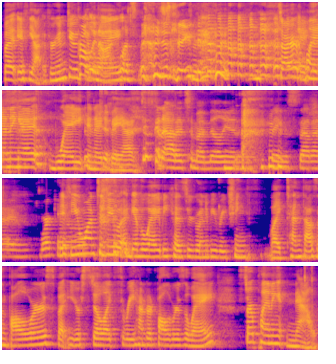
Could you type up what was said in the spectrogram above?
But if yeah, if you're gonna do a Probably giveaway, not. Let's. I'm just kidding. start planning it way in advance. Just gonna add it to my million things that I'm working If you want to do a giveaway because you're going to be reaching like 10,000 followers, but you're still like 300 followers away, start planning it now.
